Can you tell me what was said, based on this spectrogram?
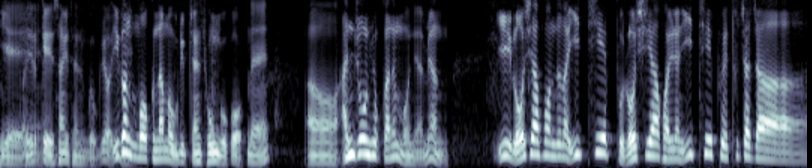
음. 예. 어, 이렇게 예상이 되는 거고요. 이건 뭐 그나마 우리 입장에서 좋은 거고 네. 어, 안 좋은 효과는 뭐냐면 이 러시아 펀드나 ETF 러시아 관련 ETF의 투자자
